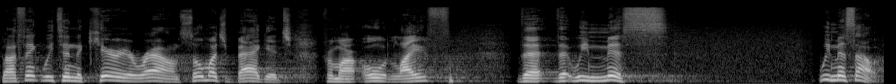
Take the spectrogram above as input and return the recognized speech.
But I think we tend to carry around so much baggage from our old life that, that we miss, we miss out.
